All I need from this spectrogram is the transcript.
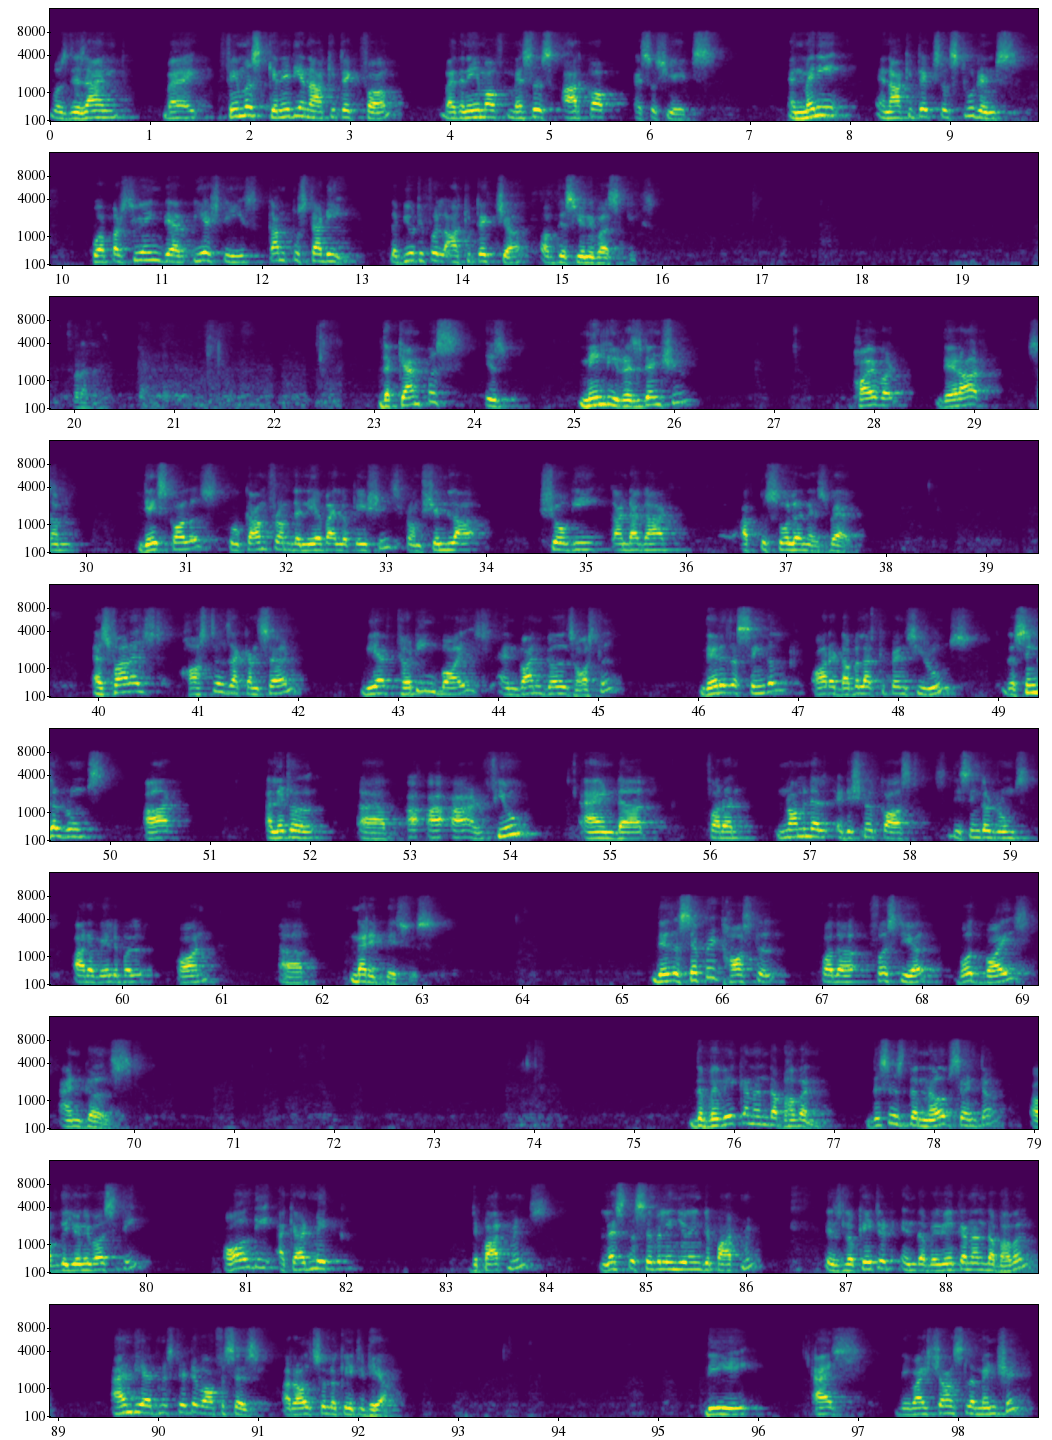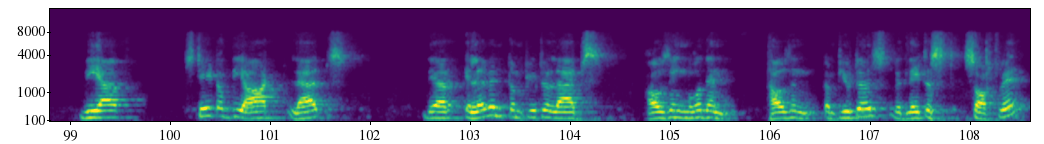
was designed by famous Canadian architect firm by the name of Messrs. Arcop Associates. And many and architectural students who are pursuing their PhDs come to study the beautiful architecture of this universities. The campus is mainly residential. However, there are some day scholars who come from the nearby locations from Shimla, Shoghi, Kandaghat, up to Solan as well. As far as hostels are concerned, we have 13 boys and one girls hostel. There is a single or a double occupancy rooms. The single rooms are a little, uh, are, are few and uh, for a nominal additional cost, the single rooms are available on uh, merit basis. There's a separate hostel for the first year, both boys and girls. The Vivekananda Bhavan, this is the nerve center of the university. All the academic departments less the civil engineering department is located in the Vivekananda Bhavan and the administrative offices are also located here. The, as the Vice Chancellor mentioned, we have state-of-the-art labs. There are 11 computer labs housing more than 1,000 computers with latest software.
